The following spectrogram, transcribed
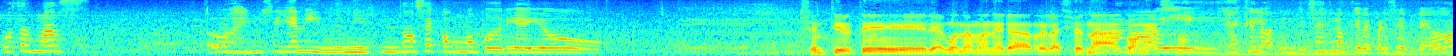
cosas más. Ay, no sé, ya ni, ni- no sé cómo podría yo. Sentirte de alguna manera relacionada No, con eso. Y es que lo, ¿sabes lo que me parece peor?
